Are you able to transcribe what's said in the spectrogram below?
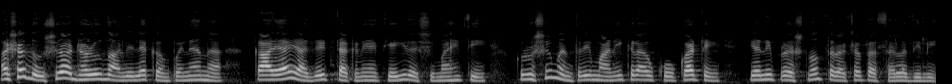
अशा दोषी आढळून आलेल्या कंपन्यांना काळ्या यादीत टाकण्यात येईल अशी माहिती कृषी मंत्री माणिकराव कोकाटे यांनी प्रश्नोत्तराच्या तासाला दिली.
